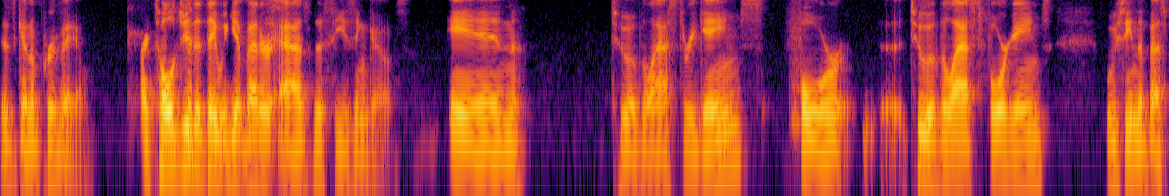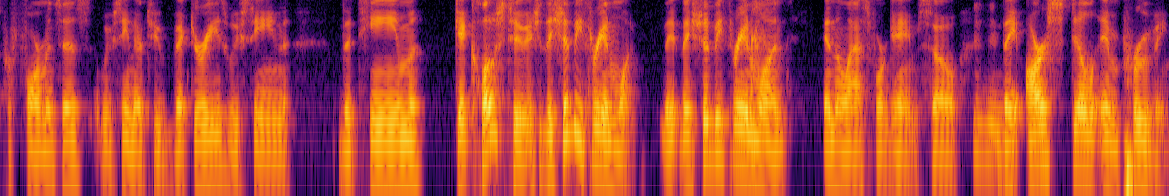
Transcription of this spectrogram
is going to prevail. I told you that they would get better as the season goes. In two of the last three games, four, uh, two of the last four games, we've seen the best performances. We've seen their two victories. We've seen the team get close to. It should, they should be three and one. They they should be three and one in the last four games. So Mhm. they are still improving.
